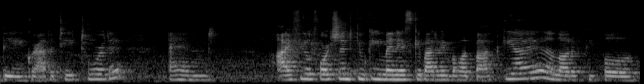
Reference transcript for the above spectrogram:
they gravitate toward it and I feel fortunate क्योंकि मैंने इसके बारे में बहुत बात किया है a lot of people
